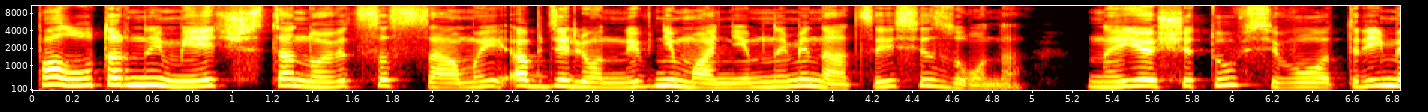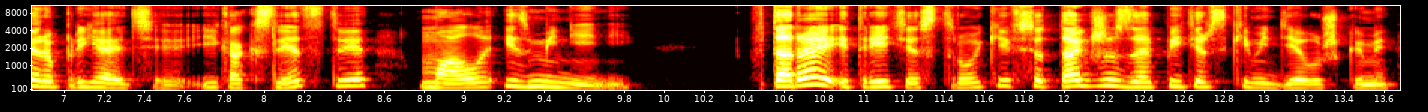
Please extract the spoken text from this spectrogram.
Полуторный меч становится самой обделенной вниманием номинацией сезона. На ее счету всего три мероприятия и, как следствие, мало изменений. Вторая и третья строки все так же за питерскими девушками.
